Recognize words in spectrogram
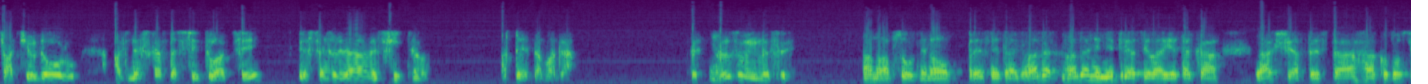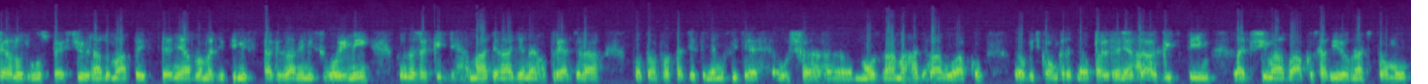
tlačil dolů. A dneska jsme v situaci, kde se hledá nepřítel. A to je ta vada. Rozumíme si. Áno, absolútne. No, presne tak. Hľada, hľadanie nepriateľa je taká ľahšia cesta, ako dosiahnuť úspech, či už na domácej scéne, alebo medzi tými tzv. svojimi. Pretože keď máte nájdeného priateľa, potom v podstate si nemusíte už uh, môcť namáhať hlavu, ako robiť konkrétne opatrenia, ako byť tým lepším, alebo ako sa vyrovnať tomu,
